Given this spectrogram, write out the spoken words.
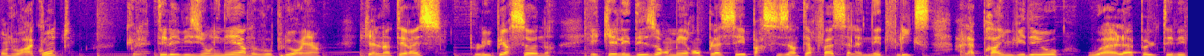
On nous raconte que la télévision linéaire ne vaut plus rien, qu'elle n'intéresse plus personne et qu'elle est désormais remplacée par ses interfaces à la Netflix, à la Prime Video ou à l'Apple TV+.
